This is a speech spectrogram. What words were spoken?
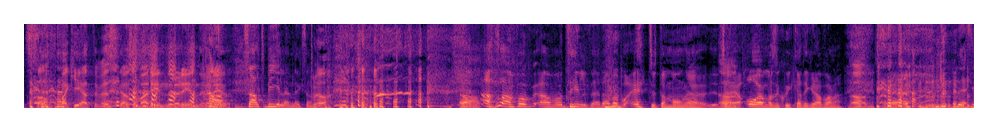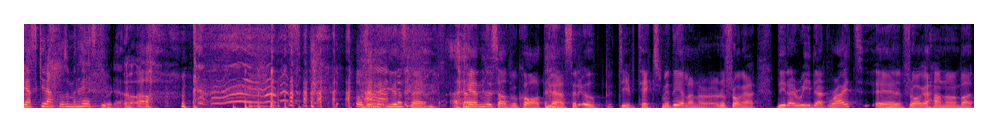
saltpaket i väskan som bara rinner och rinner och Ja, rinner. saltbilen liksom. Ja. Alltså han får, han får till det. Det var bara ett utav många. Säger jag, åh jag måste skicka till grabbarna. Ja. Det- Jag skrattar som en häst gjorde. Och sen just när hennes advokat läser upp typ textmeddelanden och då frågar han Did I read that right? Eh, frågar han och bara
